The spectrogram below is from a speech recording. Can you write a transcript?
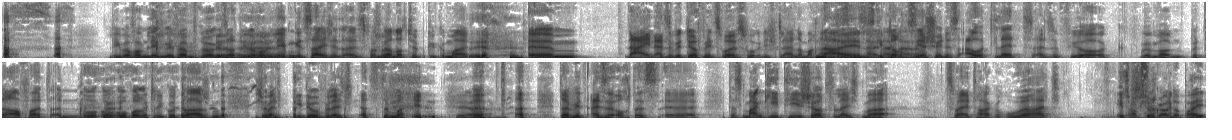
lieber vom Leben, wir haben früher gesagt, lieber vom Leben gezeichnet als von, Werner Tübke gemalt. Ähm, nein, also wir dürfen jetzt Wolfsburg nicht kleiner machen. Nein, als es ist. nein, Es gibt nein, auch ein nein. sehr schönes Outlet, also für wenn man Bedarf hat an o o- Obertrikotagen. Ich meine, Guido, vielleicht fährst du mal hin. Ja. Äh, da, damit also auch das, äh, das Monkey-T-Shirt vielleicht mal zwei Tage Ruhe hat. Ich hab sogar dabei.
